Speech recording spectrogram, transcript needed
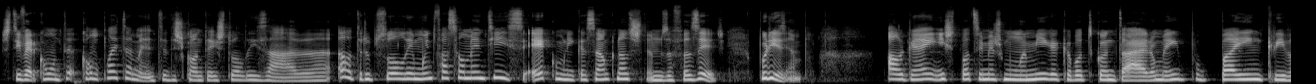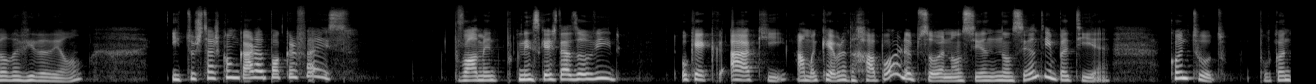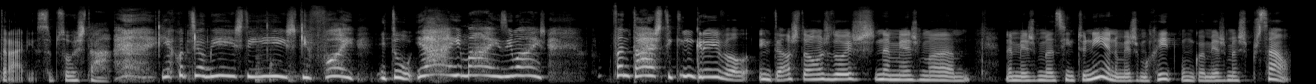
estiver completamente descontextualizada, a outra pessoa lê muito facilmente isso. É a comunicação que nós estamos a fazer. Por exemplo, alguém, isto pode ser mesmo um amigo, acabou de contar uma epopeia incrível da vida dele e tu estás com cara de poker face. Provavelmente porque nem sequer estás a ouvir. O que é que há aqui? Há uma quebra de rapport, a pessoa não sente, não sente empatia. Contudo, pelo contrário, se a pessoa está e aconteceu-me isto e isto e foi, e tu, ah, e mais, e mais, fantástico, incrível. Então estão os dois na mesma, na mesma sintonia, no mesmo ritmo, com a mesma expressão.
